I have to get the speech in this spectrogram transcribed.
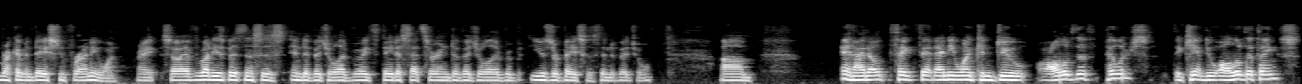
recommendation for anyone, right? So everybody's business is individual, everybody's data sets are individual, every user base is individual. Um, and I don't think that anyone can do all of the pillars. They can't do all of the things.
